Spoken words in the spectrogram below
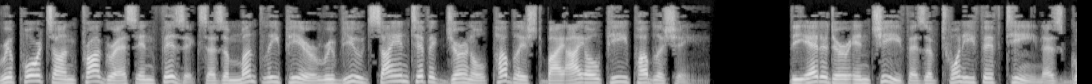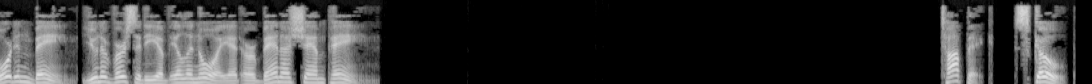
Reports on Progress in Physics is a monthly peer-reviewed scientific journal published by IOP Publishing. The editor-in-chief as of 2015 is Gordon Baym University of Illinois at Urbana-Champaign. Topic: Scope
